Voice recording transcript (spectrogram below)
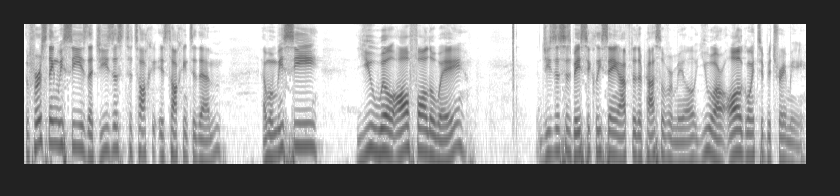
The first thing we see is that Jesus to talk, is talking to them. And when we see, You will all fall away, Jesus is basically saying after the Passover meal, You are all going to betray me.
